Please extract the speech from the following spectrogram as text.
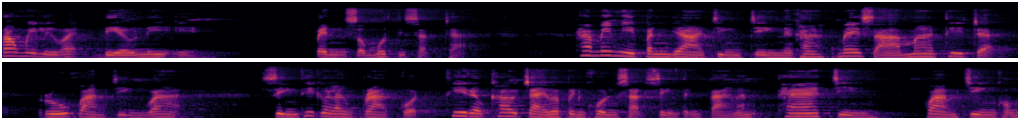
ต้องไม่ลืมว่า เดี๋ยวนี้เอง เป็นสมมุติสัจจะ ถ้าไม่มีปัญญาจริง ๆนะคะ ไม่สามารถที่จะรู้ความจริงว่า สิ่งที่กำลังปรากฏที่เราเข้าใจว่าเป็นคนสัตว์สิ่งต่าง ๆ นั้น แท้จริง ความจริงของ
